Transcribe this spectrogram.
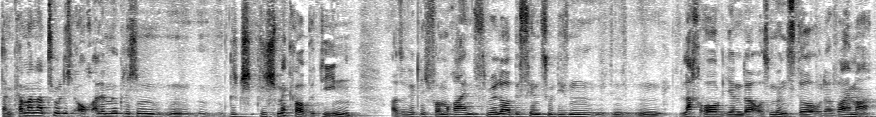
dann kann man natürlich auch alle möglichen äh, Geschmäcker bedienen. Also wirklich vom reinen Thriller bis hin zu diesen äh, Lachorgien da aus Münster oder Weimar.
